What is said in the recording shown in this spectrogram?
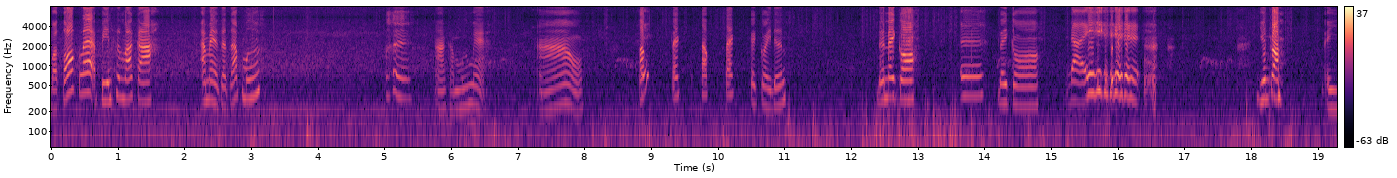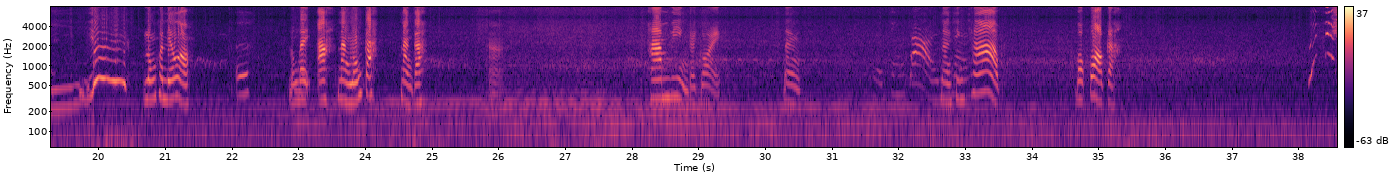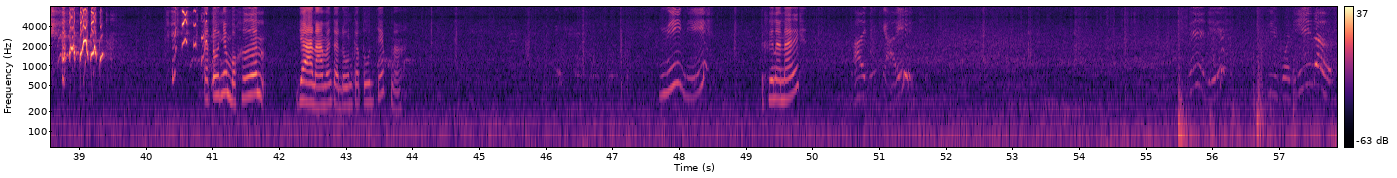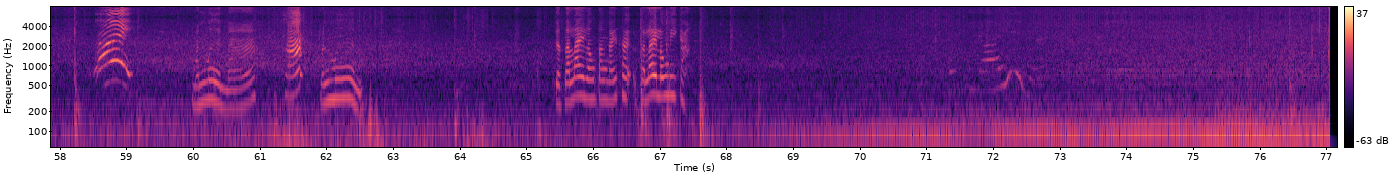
บ่ตกและปีนขึ้นมากะอะแม่จะจับมืออะกับมือแม่ อ้าวตักแตกตักแตกก่อยๆเดิน เดินได้กอเออได้กอได้ยืนก่อนไอ้ยื้อลงคนเดียวเหรอเออลงได้อะนั่งลงกะนั่งกะอ่าห้ามวิ่งก่อยๆ นั่งเดี๋ยวกินได้นั่งชิงชาบ บอกปอกกะการ์ตูนยังบอกขึ้นอยานะมันจะโดนการ์ตูนเจ็บนะนี่นี่จะขึ้นอันไหน ไอ้ที่ไหนนี่ดิดีกว่านี้เด้อเอ้ย มันหมื่นนะ ฮะ มันหมื่นจะสไลด์ลงตังไหนสสไลด์ลงนี่กะ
